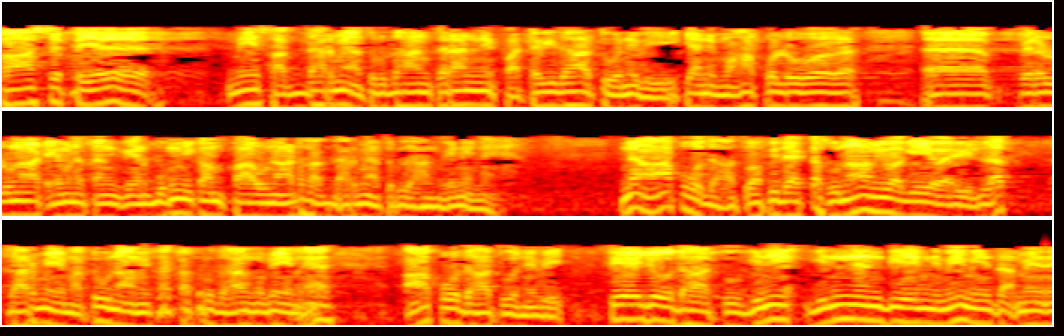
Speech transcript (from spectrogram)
කාශ්‍යපය මේ සද්ධර්මය අතුරුදහන් කරන්නේ පටවි ධාතුව නෙවෙයි. කියන්නේ මහ පොළොව පෙරළුණාට එහෙම නැත්නම් කියන භූමිකම්පා වුණාට සද්ධර්මය අතුරුදහන් වෙන්නේ නැහැ. නා ආපෝ ධාතුව අපි දැක්ක සුනාමි වගේ ඒවා ඇවිල්ලත් ධර්මයේ මතු වුණා මිසක් අතුරුදහන් වුණේ නැහැ. ආපෝ ධාතුව නෙවෙයි. තේජෝ ධාතු ගින්නෙන් දියෙන්නේ මේ මේ මේ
